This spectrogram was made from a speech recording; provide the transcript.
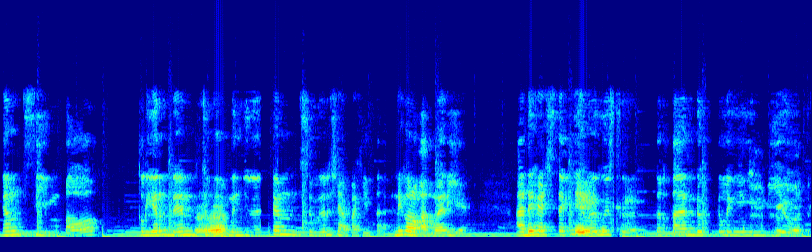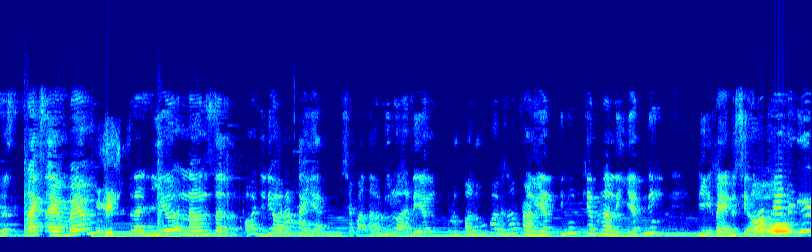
yang simple, clear dan cukup Uh-huh. menjelaskan sebenarnya siapa kita. Ini kalau Kak Bari ya. Ada hashtagnya Iya. bagus tuh, tertanduk link in bio. Terus Rex FM, radio announcer. Oh jadi orang kayak siapa tahu dulu ada yang lupa-lupa misalnya pernah lihat ini kayak pernah lihat nih di pensi. Oh, Oh. ternyata dia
